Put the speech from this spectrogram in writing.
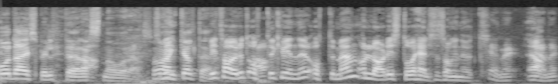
og de spilte resten av året. Så, Så enkelt det. Vi tar ut åtte kvinner, åtte menn, og lar de stå hele sesongen ut. Enig. Ja. enig.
